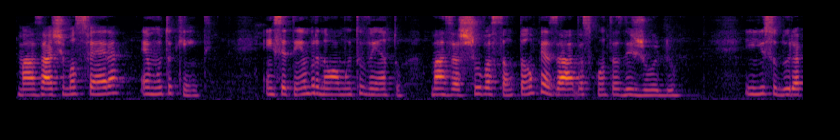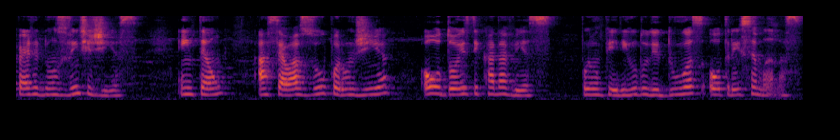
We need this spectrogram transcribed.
mas a atmosfera é muito quente. Em setembro não há muito vento, mas as chuvas são tão pesadas quanto as de julho. E isso dura perto de uns 20 dias. Então, há céu azul por um dia ou dois de cada vez, por um período de duas ou três semanas.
